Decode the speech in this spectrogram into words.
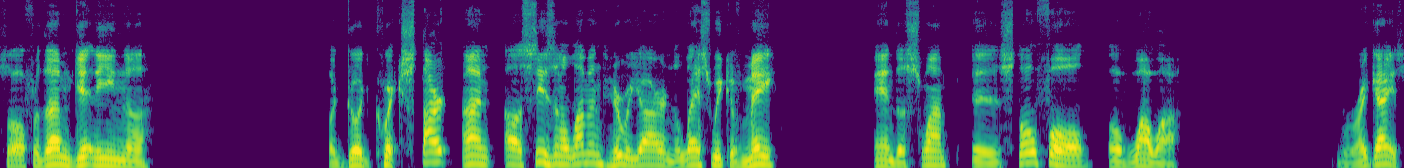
So for them getting uh, a good quick start on uh, season 11, here we are in the last week of May, and the swamp is still full of Wawa. Right, guys?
